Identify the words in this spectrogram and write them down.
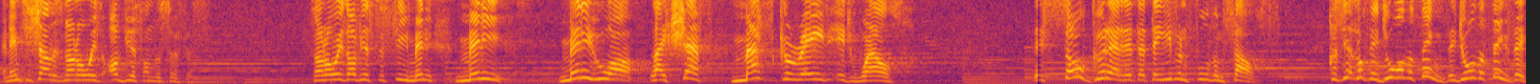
An empty shell is not always obvious on the surface. It's not always obvious to see. Many, many, many who are like chaff masquerade it well. They're so good at it that they even fool themselves. Because look, they do all the things. They do all the things. They,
